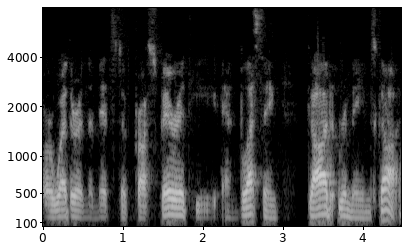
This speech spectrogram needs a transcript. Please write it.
or whether in the midst of prosperity and blessing, God remains God,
